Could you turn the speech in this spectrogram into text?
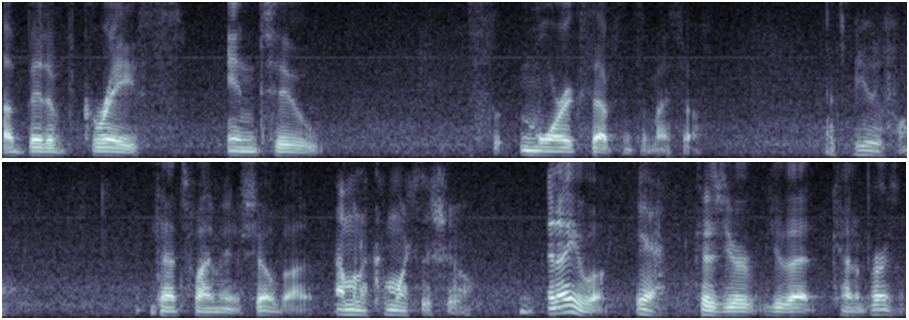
a bit of grace into more acceptance of myself. That's beautiful. That's why I made a show about it. I'm gonna come watch the show. I know you will. Yeah. Because you're you're that kind of person.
